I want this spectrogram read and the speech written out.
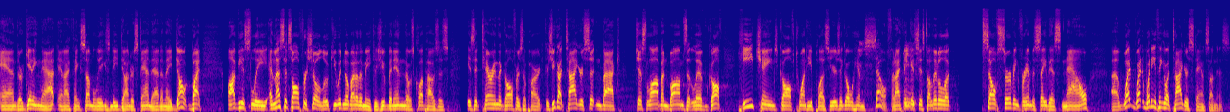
and they're getting that. And I think some leagues need to understand that, and they don't. But obviously, unless it's all for show, Luke, you would know better than me because you've been in those clubhouses. Is it tearing the golfers apart? Because you got Tiger sitting back just lobbing bombs at LIV golf. He changed golf 20 plus years ago himself. And I think mm. it's just a little self-serving for him to say this now. Uh, what what what do you think about Tiger's stance on this?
